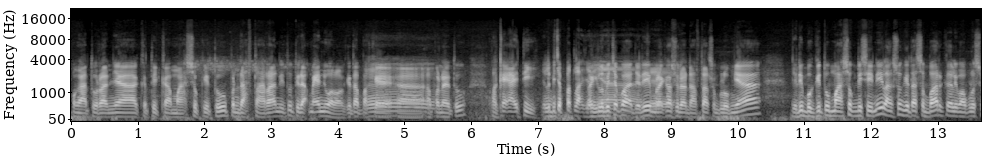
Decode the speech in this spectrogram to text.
pengaturannya ketika masuk itu pendaftaran itu tidak manual. Kita pakai Hmm. eh, apa namanya itu pakai IT. lebih cepat lah jadinya. lebih cepat. Jadi Oke. mereka sudah daftar sebelumnya. Jadi begitu masuk di sini langsung kita sebar ke 59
